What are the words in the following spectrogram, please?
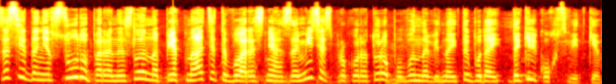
Засідання суду перенесли на 15 вересня. За місяць прокуратура повинна віднайти бодай декількох свідків.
